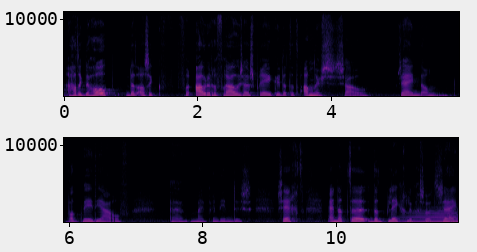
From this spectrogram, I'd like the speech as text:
had ik de hoop dat als ik voor oudere vrouwen zou spreken, dat dat anders zou zijn dan wat media of uh, mijn vriendin dus zegt. En dat, uh, dat bleek gelukkig zo te zijn.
